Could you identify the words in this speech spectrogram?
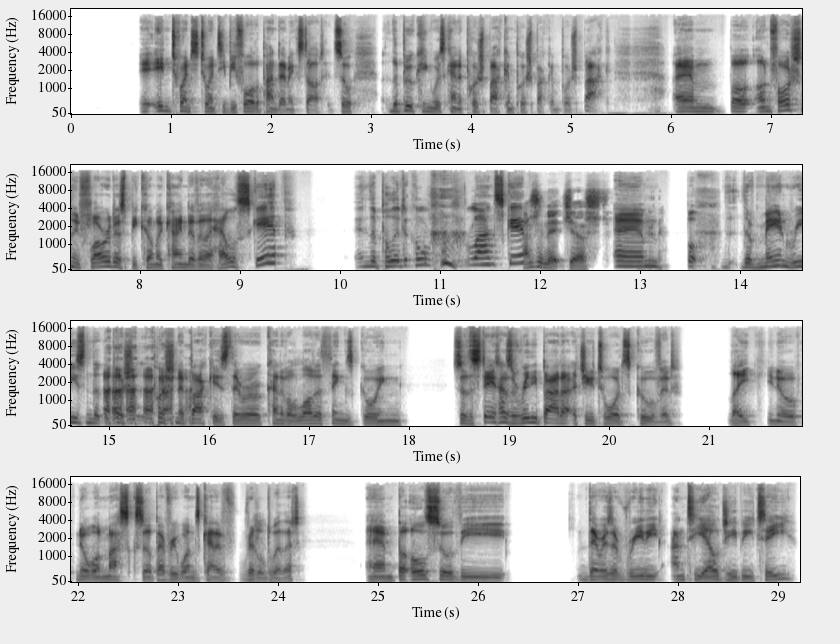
in 2020 before the pandemic started. So the booking was kind of pushed back and pushed back and pushed back. Um, but unfortunately, Florida's become a kind of a hellscape in the political landscape. Hasn't it just? Um, but the main reason that they're push, pushing it back is there were kind of a lot of things going. So the state has a really bad attitude towards COVID. Like, you know, no one masks up, everyone's kind of riddled with it. Um, but also the there is a really anti-LGBT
